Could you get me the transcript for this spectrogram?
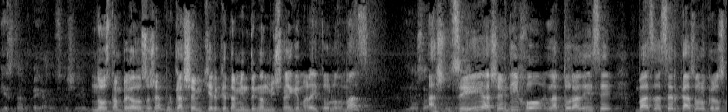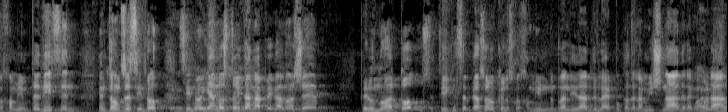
Y están pegados a Hashem. No están pegados a Hashem, porque Hashem quiere que también tengan Mishnah y Gemara y todo lo demás. No sí, Hashem dijo, en la Torah dice, vas a hacer caso a lo que los Jajamim te dicen. Entonces, si no, si no ya no estoy tan apegado a Hashem. Pero no a todos, se tiene que hacer caso a lo que los Jajamim en realidad de la época de la Mishnah, de la Gemara,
